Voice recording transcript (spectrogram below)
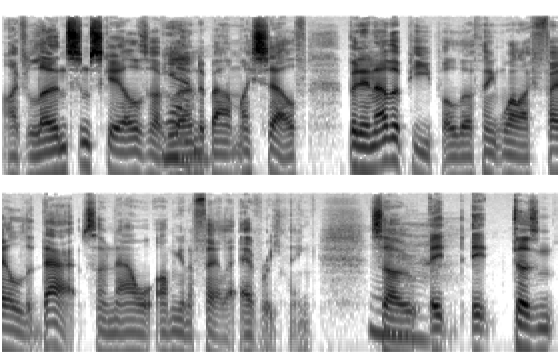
I've learned some skills, I've yeah. learned about myself. But in other people, they'll think, well, I failed at that, so now I'm going to fail at everything. Yeah. So it, it doesn't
